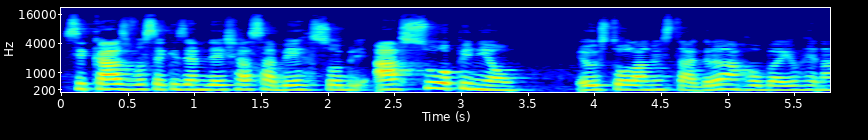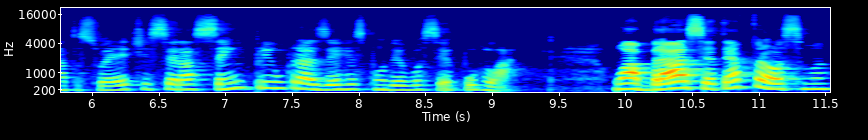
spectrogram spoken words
Se caso você quiser me deixar saber sobre a sua opinião eu estou lá no Instagram, arroba eu, Renata Suete. Será sempre um prazer responder você por lá. Um abraço e até a próxima!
